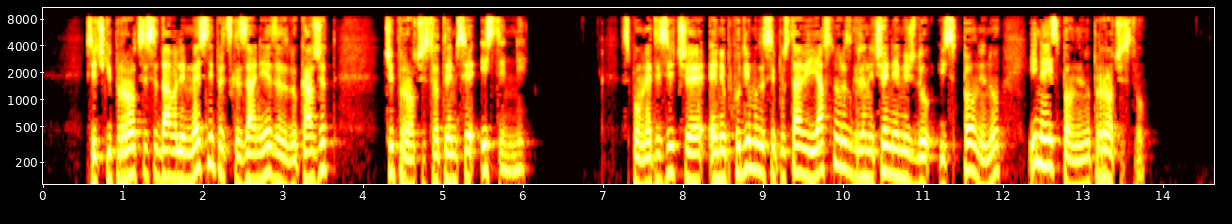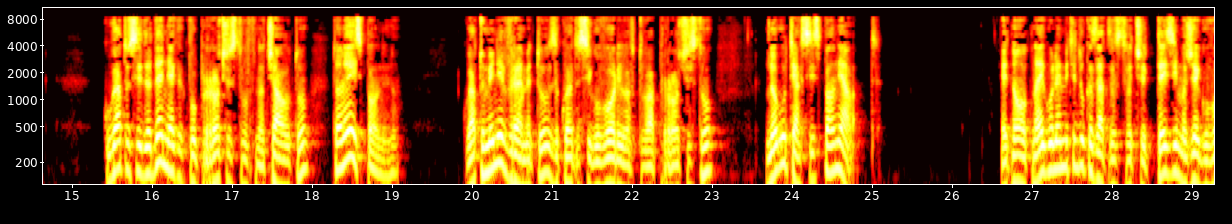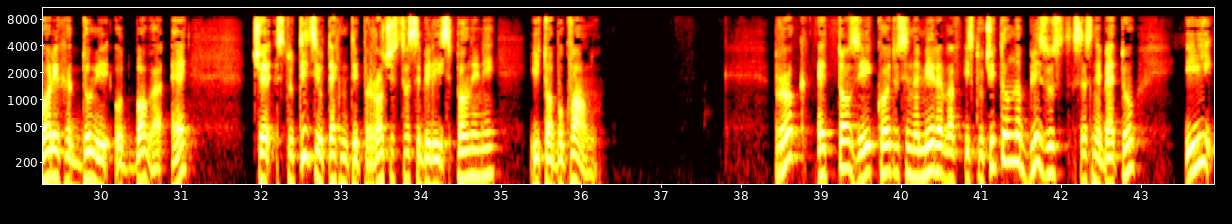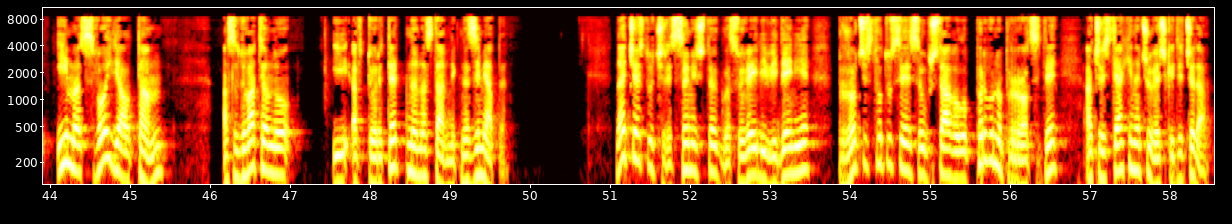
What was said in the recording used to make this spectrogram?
Всички пророци са давали местни предсказания, за да докажат, че пророчествата им са истинни. Спомнете си, че е необходимо да се постави ясно разграничение между изпълнено и неизпълнено пророчество. Когато се даде някакво пророчество в началото, то не е изпълнено. Когато мине времето, за което се говори в това пророчество, много от тях се изпълняват. Едно от най-големите доказателства, че тези мъже говориха думи от Бога е, че стотици от техните пророчества са били изпълнени и то буквално. Пророк е този, който се намира в изключителна близост с небето и има свой дял там, а следователно и авторитет на наставник на земята. Най-често чрез сънища, гласове или видение, пророчеството се е съобщавало първо на пророците, а чрез тях и на човешките чеда.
